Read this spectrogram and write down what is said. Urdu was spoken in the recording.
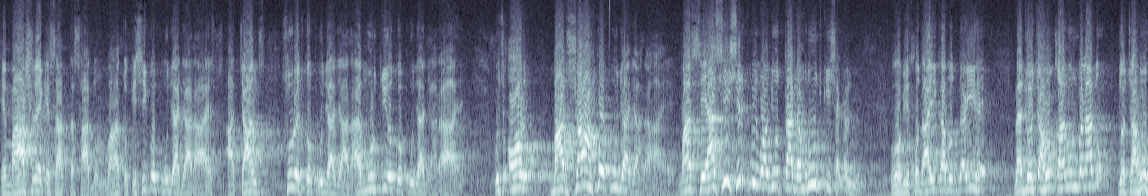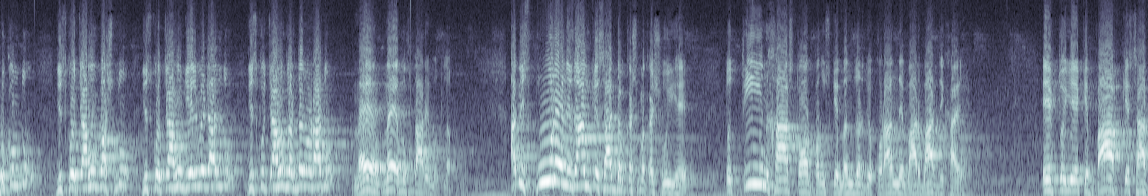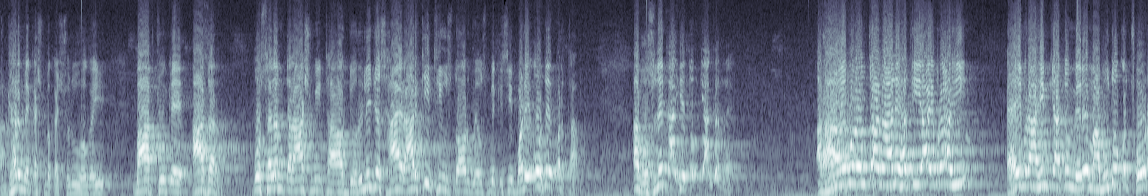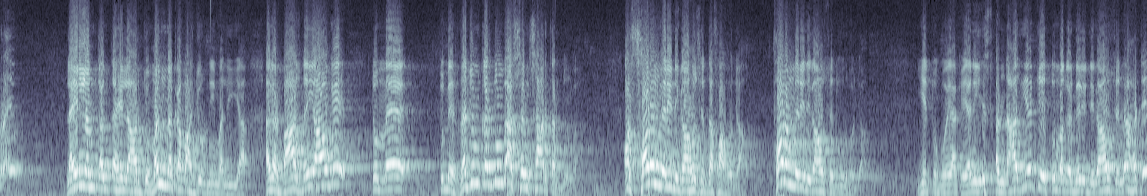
کہ معاشرے کے ساتھ تصادم، وہاں تو کسی کو پوجا جا رہا ہے چاند سورج کو پوجا جا رہا ہے، مورتیوں کو پوجا جا رہا ہے، کچھ اور بادشاہ کو پوجا جا رہا ہے۔ وہاں سیاسی شرک بھی موجود تھا نمرود کی شکل میں، وہ بھی خدائی کا مدعی ہے۔ میں جو چاہوں قانون بنا دوں، جو چاہوں حکم دوں جس کو چاہوں بخش دوں، جس کو چاہوں جیل میں ڈال دوں، جس کو چاہوں گردن اڑا دوں، میں میں مختار مطلب ہوں۔ اب اس پورے نظام کے ساتھ جب کشمکش ہوئی ہے، تو تین خاص طور پر اس کے منظر جو قرآن نے بار بار دکھائے ہیں۔ ایک تو یہ کہ باپ کے ساتھ گھر میں کشمکش شروع ہو گئی۔ باپ چونکہ آزر وہ سلم تراش بھی تھا اور جو ریلیجس ہائر آرکی تھی اس دور میں، اس میں کسی بڑے عہدے پر تھا۔ اب اس نے کہا، یہ تم کیا کر رہے اراغب الانتا نالحتی یا ابراہیم۔ اے ابراہیم، کیا تم میرے معبودوں کو چھوڑ رہے ہو؟ لَإِن لَمْ تَنْتَهِ لَأَرْجُمَنَّكَ وَحْجُرْنِي مَلِيًّا اگر باز نہیں آؤ گے، تو میں تمہیں رجم کر دوں گا، سنسار کر دوں گا۔ اور فوراً میری نگاہوں سے دفع ہو جاؤ۔ فوراً میری نگاہوں سے دور ہو جاؤ۔ یہ تو گویا کہ یعنی اس انداز یہ کہ تم اگر میری نگاہوں سے نہ ہٹے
